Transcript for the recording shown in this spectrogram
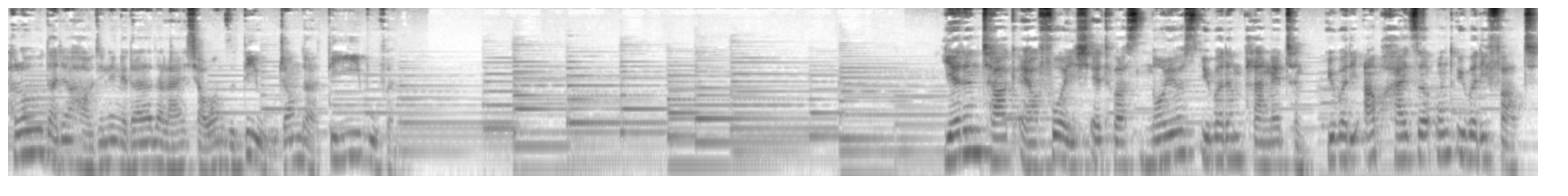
Hello，大家好，今天给大家带来《小王子》第五章的第一部分。Jeden Tag erfuhr ich etwas Neues über den Planeten, über die Abreise und über die Fahrt.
